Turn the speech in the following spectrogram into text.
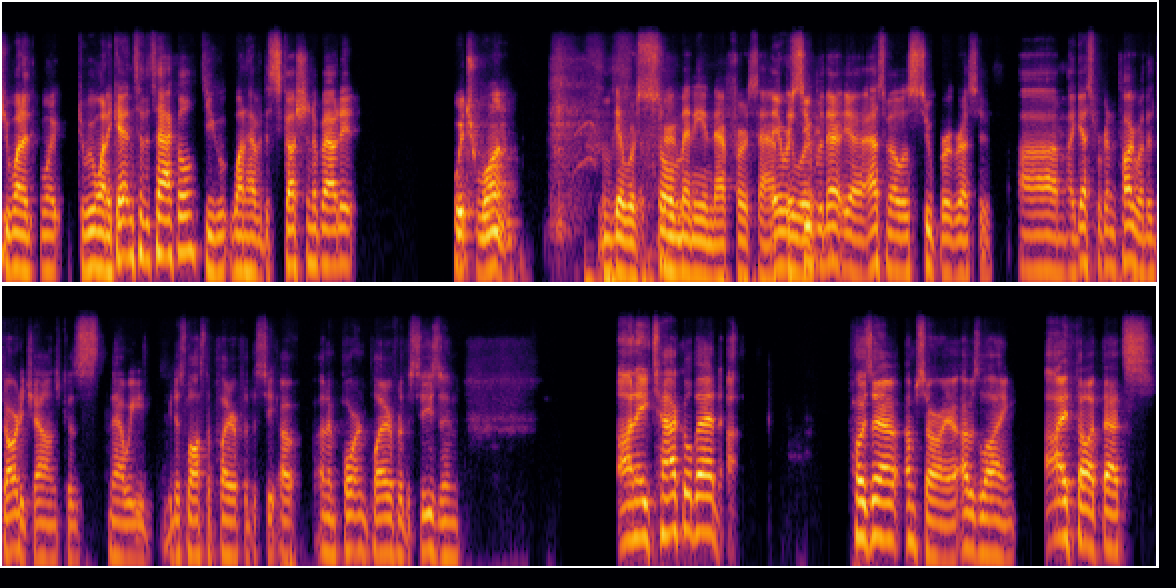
do you want to? Do we want to get into the tackle? Do you want to have a discussion about it? Which one? There were so many in that first half. They were super there. Yeah, Asmel was super aggressive. Um, I guess we're going to talk about the Doherty challenge because now we we just lost a player for the se- uh, an important player for the season on a tackle that uh, Jose. I'm sorry, I was lying. I thought that's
